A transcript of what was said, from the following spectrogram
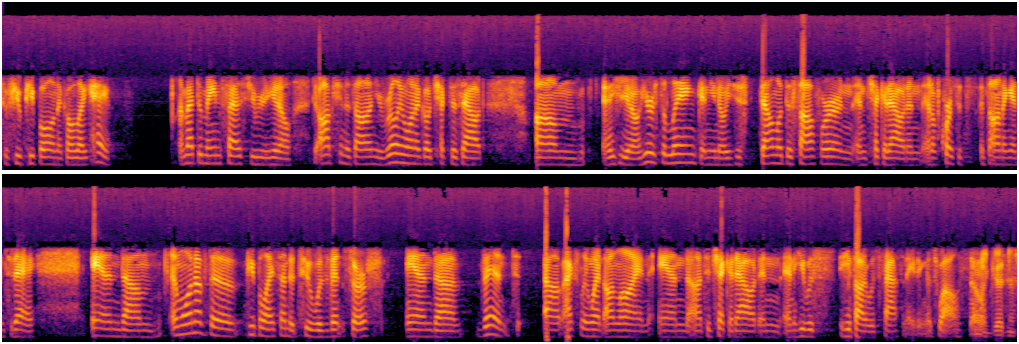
to a few people and I go like, hey, I'm at Domain Fest. You you know the auction is on. You really want to go check this out. Um, and, you know, here's the link, and you know, you just download the software and, and check it out. And, and of course, it's it's on again today. And um, and one of the people I sent it to was Vint Cerf, and uh, Vint uh, actually went online and uh, to check it out, and and he was he thought it was fascinating as well. So oh my goodness,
